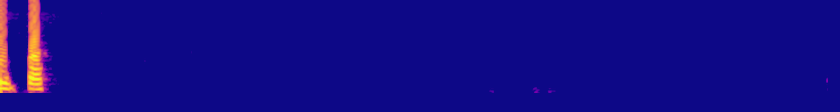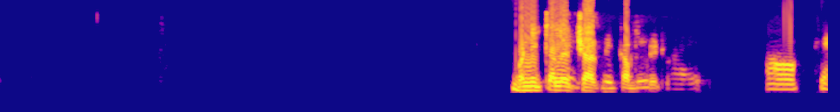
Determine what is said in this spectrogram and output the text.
super money colour chart complete okay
